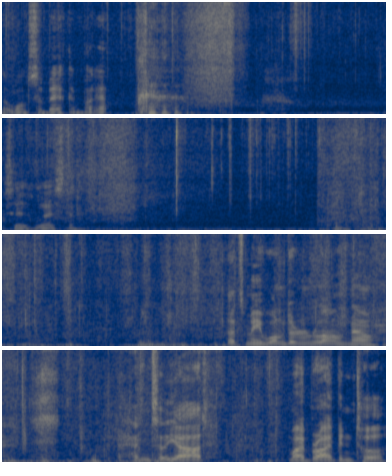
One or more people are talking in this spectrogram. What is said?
that wants a bacon baguette. Saves wasting. That's me wandering along now, heading to the yard. My bribe in tow.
